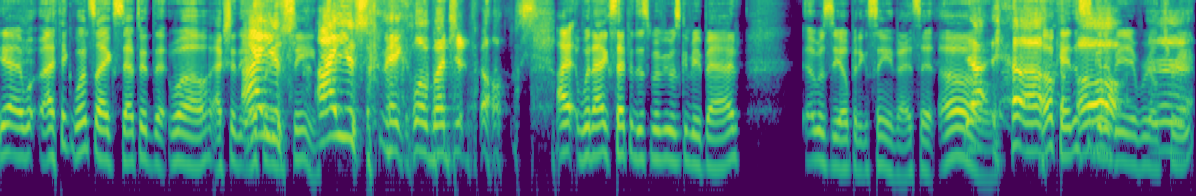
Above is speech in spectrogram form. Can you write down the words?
Yeah, I think once I accepted that. Well, actually, the I opening used scene. I used to make low budget films. I when I accepted this movie was gonna be bad, it was the opening scene. I said, "Oh, Yeah. okay, this is gonna Oh, be a real uh, treat."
